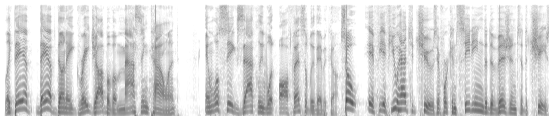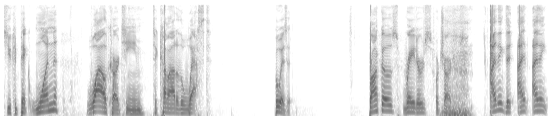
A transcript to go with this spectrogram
Like they have they have done a great job of amassing talent, and we'll see exactly what offensively they become. So if if you had to choose, if we're conceding the division to the Chiefs, you could pick one wild card team to come out of the West. Who is it? Broncos, Raiders, or Chargers? I think that I, I think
